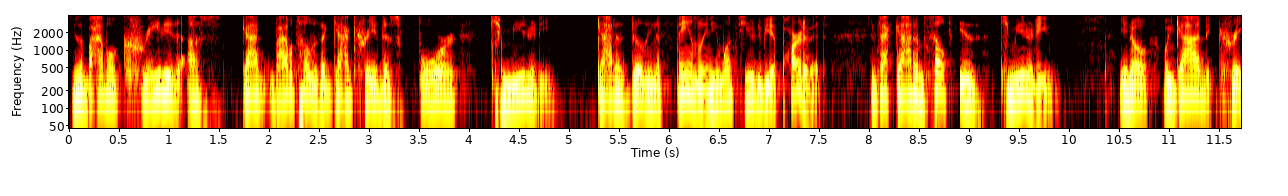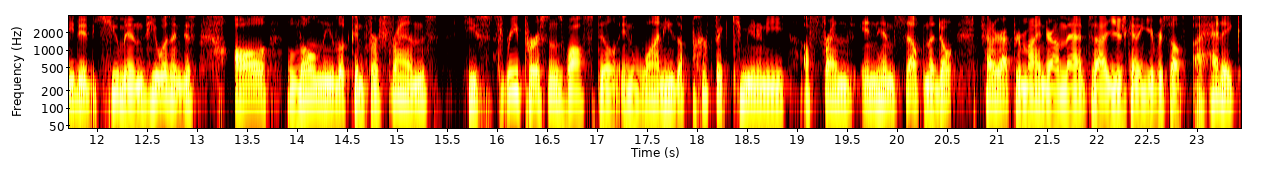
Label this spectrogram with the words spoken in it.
You know, the Bible created us. God, Bible tells us that God created us for community. God is building a family and he wants you to be a part of it. In fact, God himself is community. You know, when God created humans, he wasn't just all lonely looking for friends. He's three persons while still in one. He's a perfect community of friends in himself. Now, don't try to wrap your mind around that. Uh, you're just going to give yourself a headache.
